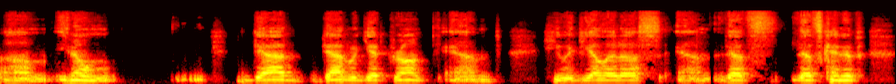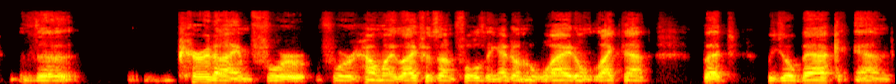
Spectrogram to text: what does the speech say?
um, you know, dad, dad would get drunk and he would yell at us. And that's, that's kind of the paradigm for, for how my life is unfolding. I don't know why I don't like that, but we go back and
